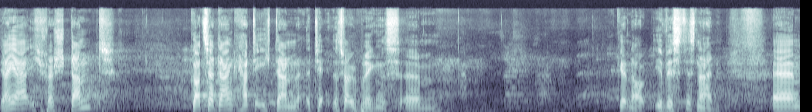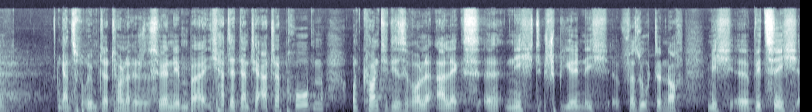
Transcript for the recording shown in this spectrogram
Ja, ja, ich verstand. Gott sei Dank hatte ich dann, das war übrigens, ähm, genau, ihr wisst es, nein. Ähm, ein ganz berühmter, toller Regisseur nebenbei. Ich hatte dann Theaterproben und konnte diese Rolle Alex äh, nicht spielen. Ich äh, versuchte noch, mich äh, witzig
